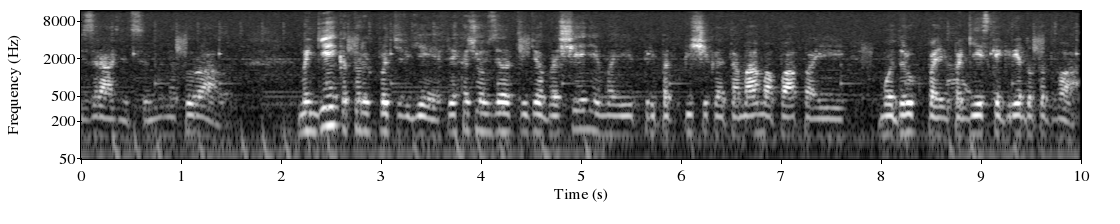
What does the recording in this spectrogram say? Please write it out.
без разницы, мы натуралы. Мы гей, который против геев. Я хочу сделать видеообращение. Мои три подписчика это мама, папа и мой друг по, по гейской игре Dota 2.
